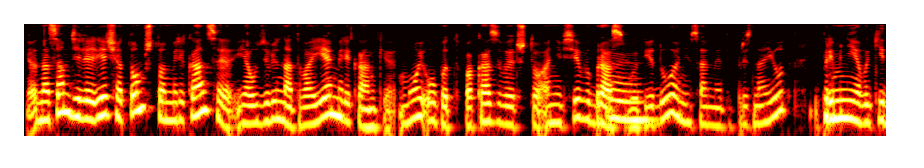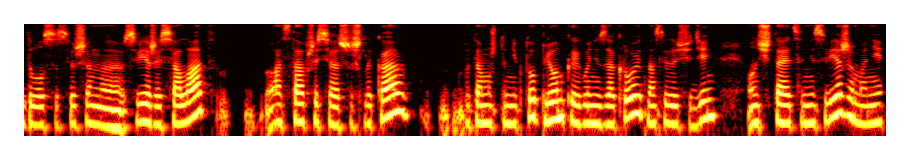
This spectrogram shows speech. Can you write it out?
На самом деле речь о том, что американцы, я удивлена, твои американки, мой опыт показывает, что они все выбрасывают mm. еду, они сами это признают. При мне выкидывался совершенно свежий салат, оставшийся от шашлыка, потому что никто пленкой его не закроет. На следующий день он считается не свежим, они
